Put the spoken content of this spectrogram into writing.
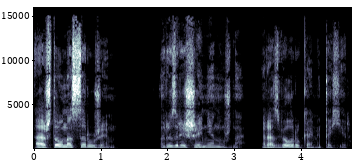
«А что у нас с оружием?» «Разрешение нужно», — развел руками Тахир.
